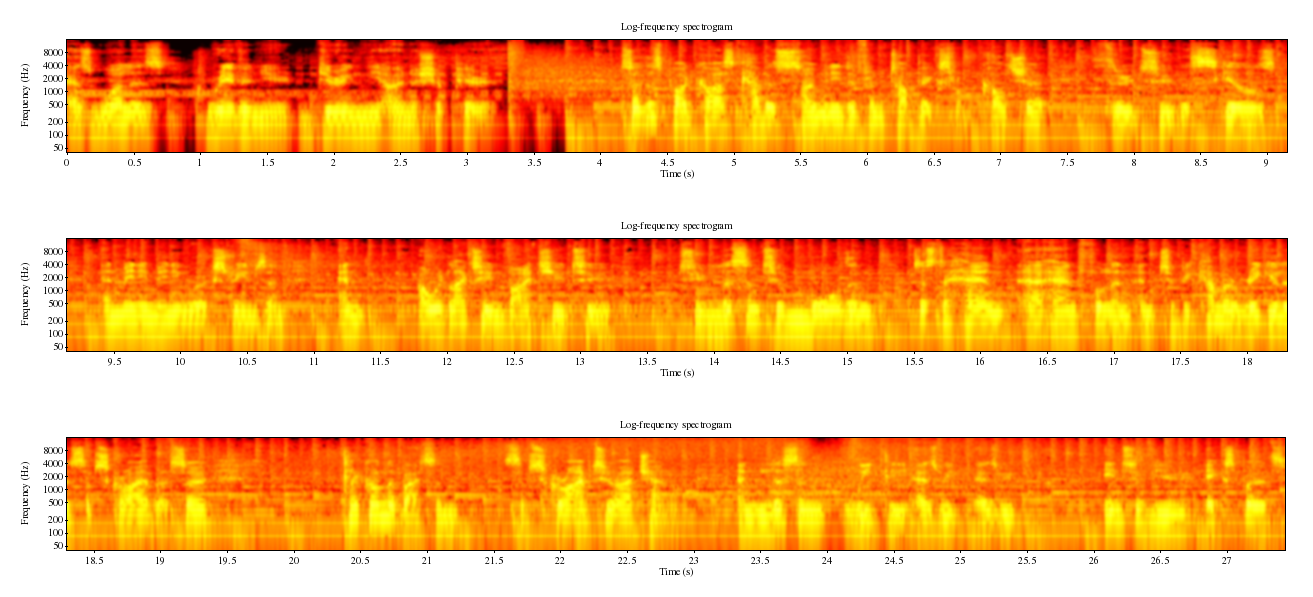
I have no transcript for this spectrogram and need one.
as well as revenue during the ownership period. So this podcast covers so many different topics from culture through to the skills and many many work streams and and I would like to invite you to to listen to more than just a hand a handful and, and to become a regular subscriber. So click on the button, subscribe to our channel, and listen weekly as we as we interview experts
